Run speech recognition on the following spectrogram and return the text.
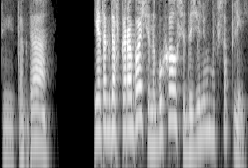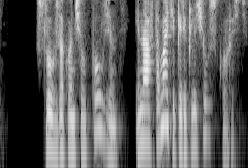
Ты тогда...» Я тогда в Карабасе набухался до зеленых соплей. Вслух закончил Ползин и на автомате переключил скорость.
